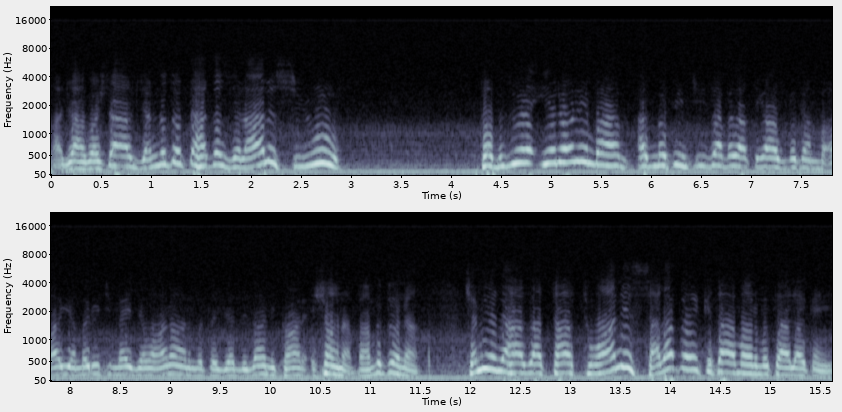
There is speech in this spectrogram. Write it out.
آجا آگوشتا از جنت تحت الظلال السیوف تو بزور دونی با عظمتی چیزا بدا قیاس بکن با آئی مریچ میں جوانان متجددان کار اشانا پہمتونا چمی لہذا تا توانی سلب کتابان مطالعہ کنی.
